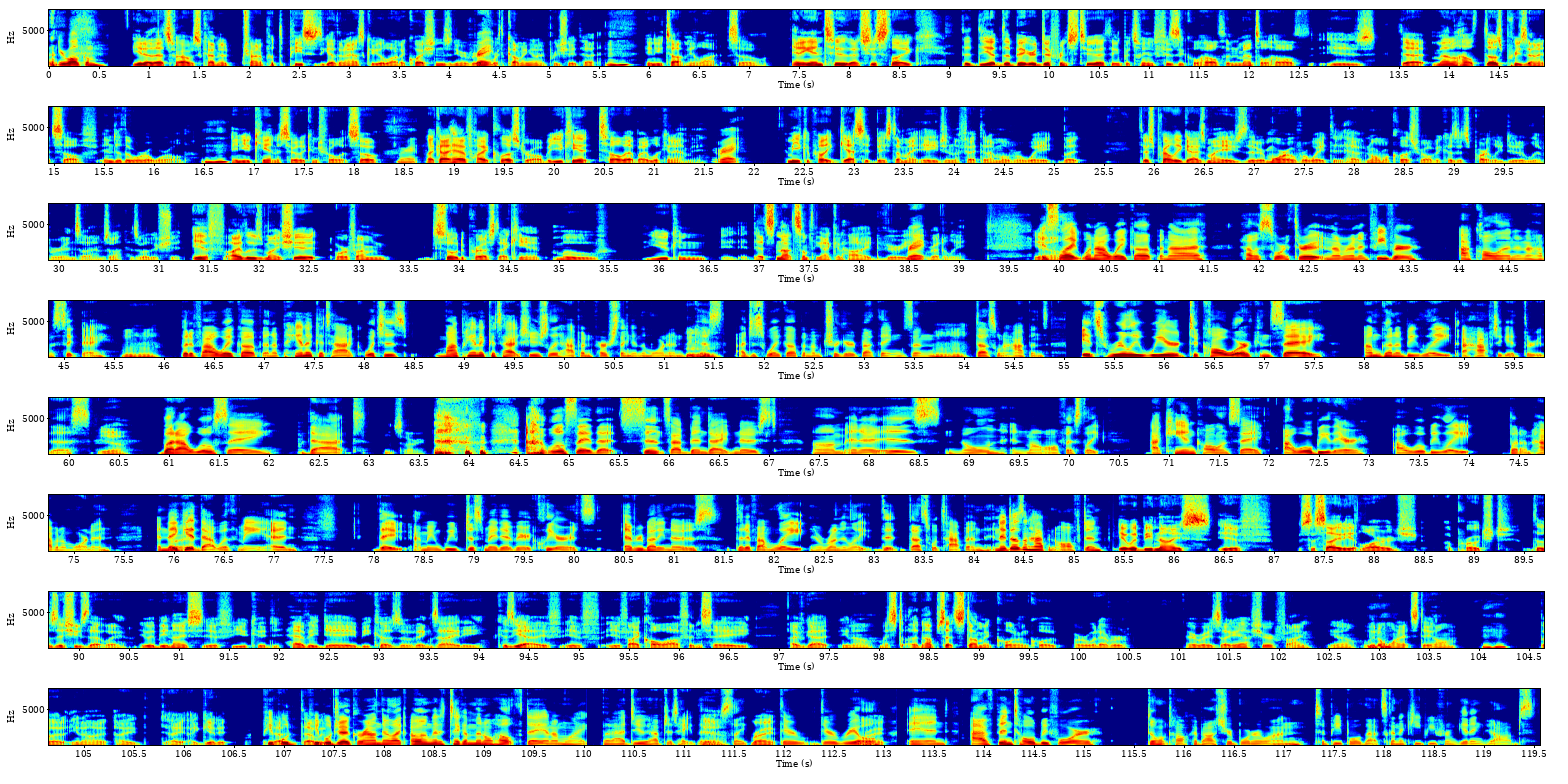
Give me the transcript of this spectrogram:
you're welcome. You know that's why I was kind of trying to put the pieces together and ask you a lot of questions, and you were very Right. forthcoming, and I appreciate that. Mhm. And you taught me a lot. So, and again, too, that's just like the the the bigger difference too. I think between physical health and mental health is that mental health does present itself into the real world, Mhm. and you can't necessarily control it. So, Right, like I have high cholesterol, but you can't tell that by looking at me. right, I mean, you could probably guess it based on my age and the fact that I'm overweight, but there's probably guys my age that are more overweight that have normal cholesterol because it's partly due to liver enzymes and all kinds of other shit. If I lose my shit or if I'm so depressed I can't move, you can, that's not something I can hide very Right. readily. It's know? like when I wake up and I have a sore throat and I'm running fever, I call in and I have a sick day. Mhm. But if I wake up in a panic attack, which is my panic attacks usually happen first thing in the morning because I just wake up and I'm triggered by things and Mhm. that's when it happens. It's really weird to call work and say, I'm going to be late. I have to get through this. Yeah. But I will say that Sorry. I will say that since I've been diagnosed, um, and it is known in my office, like I can call and say, I will be there, I will be late, but I'm having a morning. And they Right. get that with me. And they, I mean, we've just made it very clear. It's everybody knows that if I'm late and running late, that that's what's happened. And it doesn't happen often. It would be nice if society at large approached those issues that way. It would be nice if you could have a day because of anxiety. Because yeah, if if if I call off and say I've got you know my st- an upset stomach, quote unquote, or whatever, everybody's like, yeah, sure, fine. You know, we don't Mhm. want it. Stay home. Mhm. But you know, I I, I get it. People that people would- joke around. They're like, "Oh, I'm going to take a mental health day," and I'm like, "But I do have to take Yeah, those. Like, right. they're they're real." Right. And I've been told before, don't talk about your borderline to people. That's going to keep you from getting jobs.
